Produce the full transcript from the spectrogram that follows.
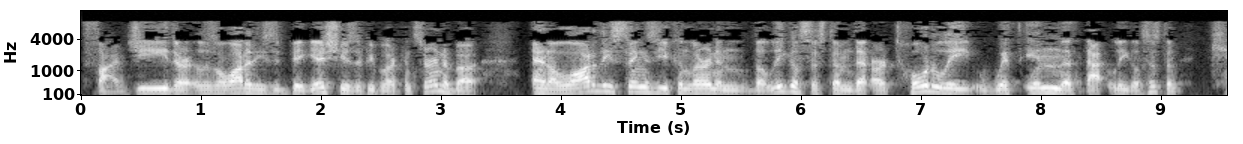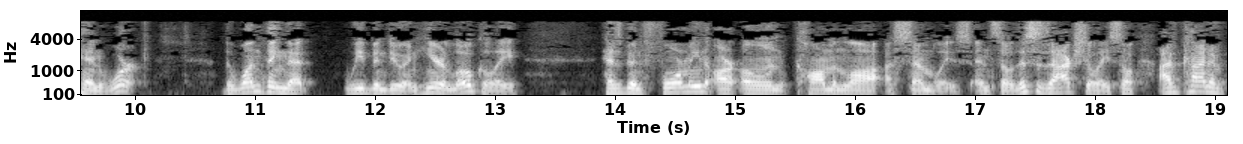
5G. There, there's a lot of these big issues that people are concerned about. And a lot of these things you can learn in the legal system that are totally within the, that legal system can work. The one thing that we've been doing here locally has been forming our own common law assemblies. And so this is actually, so I've kind of,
